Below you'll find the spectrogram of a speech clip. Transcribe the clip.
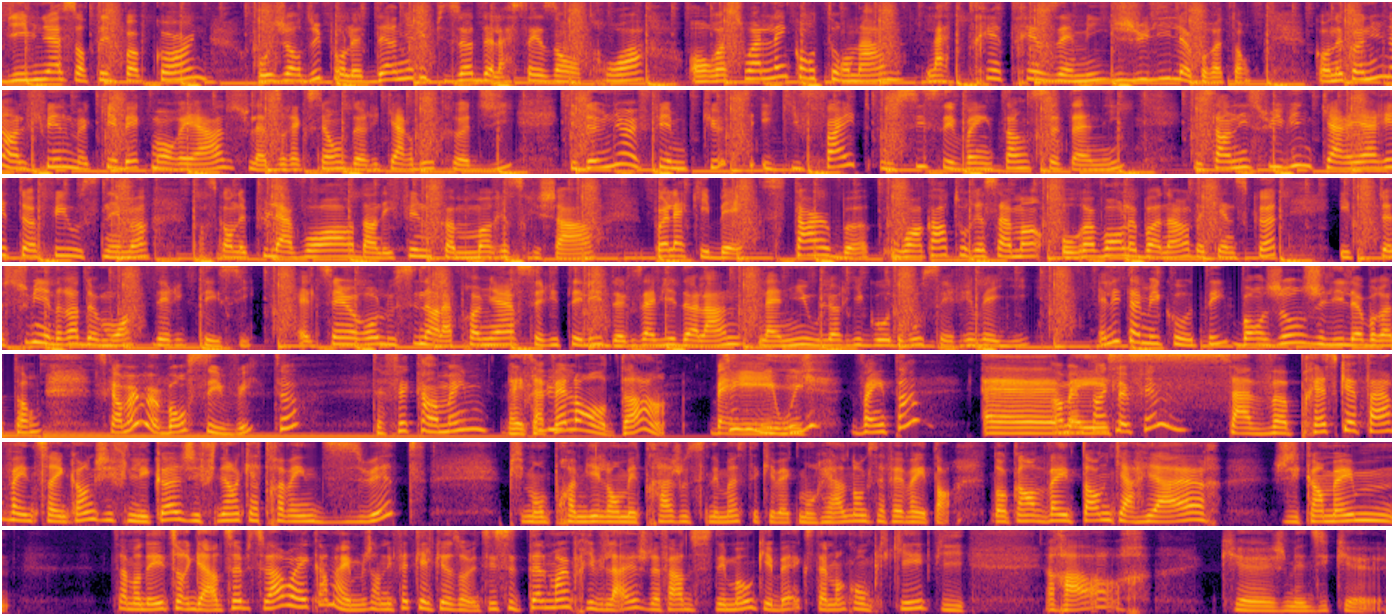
Bienvenue à Sortir de Popcorn. Aujourd'hui, pour le dernier épisode de la saison 3, on reçoit l'incontournable, la très, très aimée Julie Le Breton, qu'on a connue dans le film Québec-Montréal sous la direction de Ricardo Troggi, qui est devenu un film culte et qui fête aussi ses 20 ans cette année. Il s'en est suivi une carrière étoffée au cinéma parce qu'on a pu la voir dans des films comme Maurice Richard, Paul à Québec, Starbuck ou encore tout récemment Au revoir le bonheur de Ken Scott et Tu te souviendras de moi d'Éric Tessy. Elle tient un rôle aussi dans la première série télé de Xavier Dolan, La nuit où Laurier Gaudreau s'est réveillé. Elle est à mes côtés. Bonjour Julie Le Breton. C'est quand même un bon CV, toi. T'as fait quand même. Ben, ça fait longtemps. Ben T'sais, oui. 20 ans? Euh, En même ben, temps que le film? Ça va presque faire 25 ans que j'ai fini l'école. J'ai fini en 98. Puis mon premier long métrage au cinéma, c'était Québec-Montréal. Donc, ça fait 20 ans. Donc, en 20 ans de carrière, j'ai quand même... À un moment donné, tu regardes ça, puis tu dis, ah ouais, quand même, j'en ai fait quelques-uns. C'est tellement un privilège de faire du cinéma au Québec. C'est tellement compliqué, puis rare, que je me dis que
